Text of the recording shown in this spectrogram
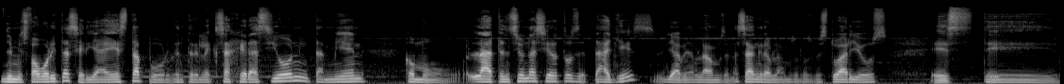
De mis favoritas sería esta por entre la exageración y también como la atención a ciertos detalles. Ya hablábamos de la sangre, hablamos de los vestuarios. Este.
